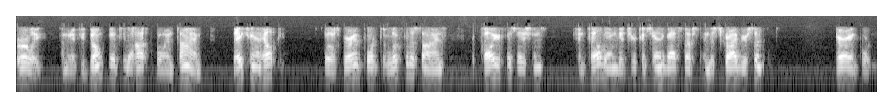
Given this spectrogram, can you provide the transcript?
early. I mean, if you don't go to the hospital in time, they can't help you. So it's very important to look for the signs, call your physicians, and tell them that you're concerned about sepsis and describe your symptoms. Very important.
